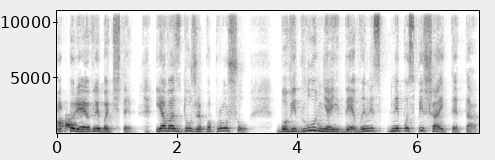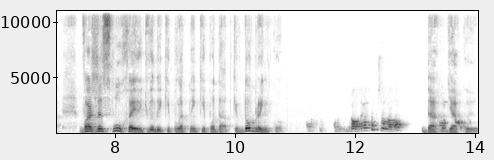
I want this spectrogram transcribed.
Вікторія, вибачте, я вас дуже попрошу, бо відлуння йде, ви не, не поспішайте так. Вас же слухають великі платники податків. Добренько? добре почула вас. Да, дякую.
